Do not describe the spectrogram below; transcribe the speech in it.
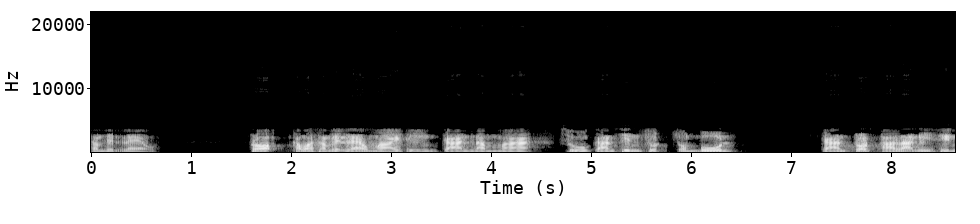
สำเร็จแล้ว เพราะคำว่าสำเร็จแล้วหมายถึงการนำมาสู่การสิ้นสุดสมบูรณ์ การปลดภาระหนี้สิน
